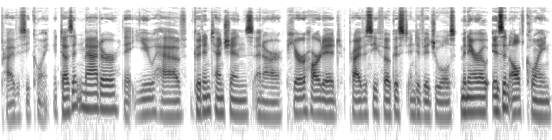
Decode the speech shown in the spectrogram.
Privacy coin. It doesn't matter that you have good intentions and are pure hearted, privacy focused individuals. Monero is an altcoin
